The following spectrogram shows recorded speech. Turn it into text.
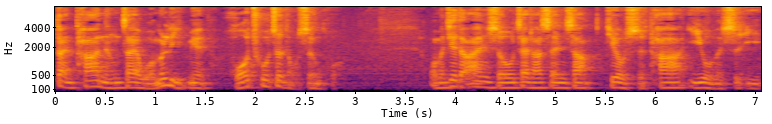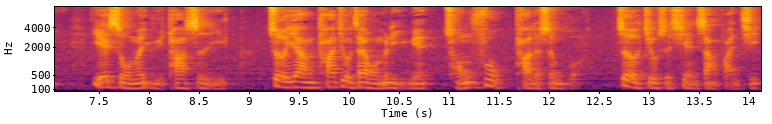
但他能在我们里面活出这种生活。我们借着按手在他身上，就使他与我们是一，也使我们与他是一。这样，他就在我们里面重复他的生活，这就是线上凡祭。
